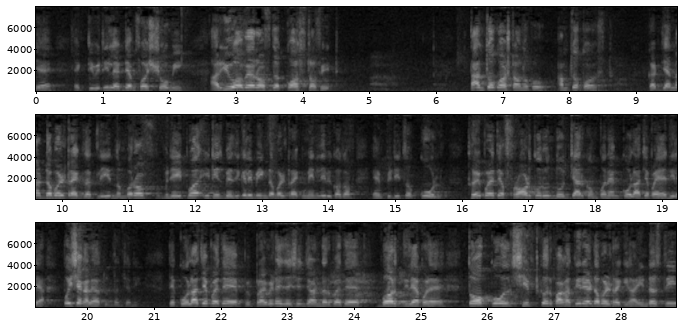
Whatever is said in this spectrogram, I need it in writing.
हे activity let them first show me are you aware of the cost of it तांचो कॉस्ट हांव नको आमचो कॉस्ट कारण जेन्ना डबल ट्रॅक जातली नंबर ऑफ म्हणजे it it is basically being double track mainly because of M P टीचो कोल थंय पळय ते फ्रॉड करून दोन चार कंपन्यांक कोलाचे पळय हे दिल्या पयशे घाल्या हातूंत तांच्यांनी ते कोलाचे पळय ते प्रायवेटायझेशनच्या अंडर पळय ते बर्थ दिल्या पळय तो कोल शिफ्ट करपा खातीर हे डबल ट्रॅकिंग आहा. इंडस्ट्री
